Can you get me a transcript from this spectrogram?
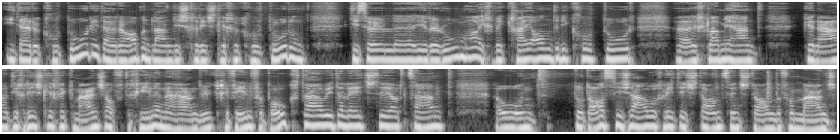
in dieser Kultur, in dieser abendländisch-christlichen Kultur und die soll äh, ihren Raum haben. Ich will keine andere Kultur. Äh, ich glaube, wir haben genau die christlichen Gemeinschaften, Kirchen haben wirklich viel verbockt auch in den letzten Jahrzehnten und durch das ist auch ein bisschen Distanz entstanden vom Mensch.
